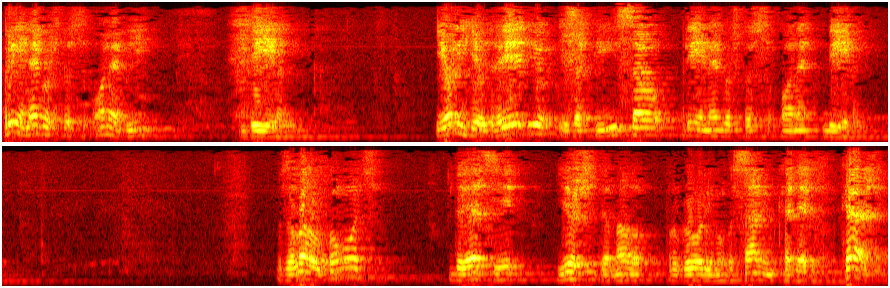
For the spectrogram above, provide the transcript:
prije nego što su one bi bile. I on ih je odredio i zapisao prije nego što su one bile uz Allahovu pomoć da ja si još da malo progovorimo o samim kaderima. Kaže,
